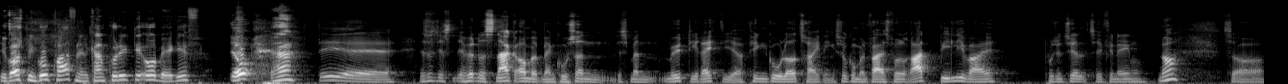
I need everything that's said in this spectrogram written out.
det kan også blive en god kvartfinale-kamp, kunne det ikke det? OB AGF? Jo. Ja, Det, øh, jeg synes, jeg, jeg hørte noget snak om, at man kunne sådan, hvis man mødte de rigtige og fik en god lodtrækning, så kunne man faktisk få en ret billig vej potentielt til finalen. nå, Så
